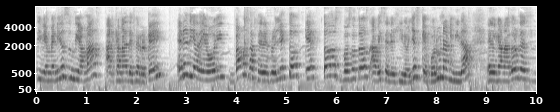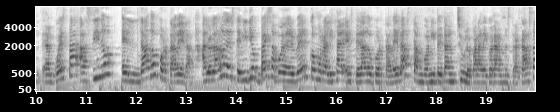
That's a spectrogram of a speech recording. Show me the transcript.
y bienvenidos un día más al canal de Ferrokey. En el día de hoy vamos a hacer el proyecto que todos vosotros habéis elegido y es que por unanimidad el ganador de la encuesta ha sido el dado portavelas. A lo largo de este vídeo vais a poder ver cómo realizar este dado portavelas tan bonito y tan chulo para decorar nuestra casa.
